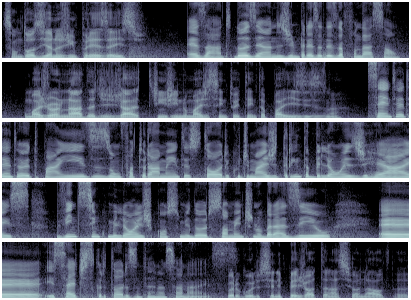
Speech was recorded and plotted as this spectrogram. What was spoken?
são 12 anos de empresa, é isso? Exato, 12 anos de empresa desde a fundação. Uma jornada de já atingindo mais de 180 países, né? 188 países, um faturamento histórico de mais de 30 bilhões de reais, 25 milhões de consumidores somente no Brasil é, e sete escritórios internacionais. Que orgulho, CNPJ nacional tá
